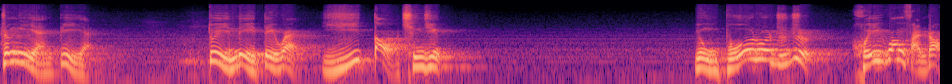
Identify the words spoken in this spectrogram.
睁眼闭眼，对内对外一道清净，用薄弱之智回光返照，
